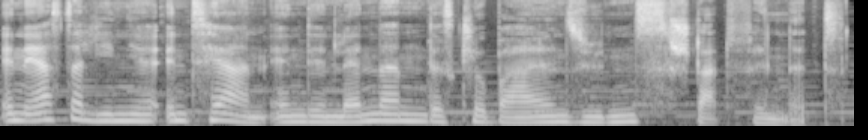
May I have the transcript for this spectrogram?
in erster Linie intern in den Ländern des globalen Südens stattfindet.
